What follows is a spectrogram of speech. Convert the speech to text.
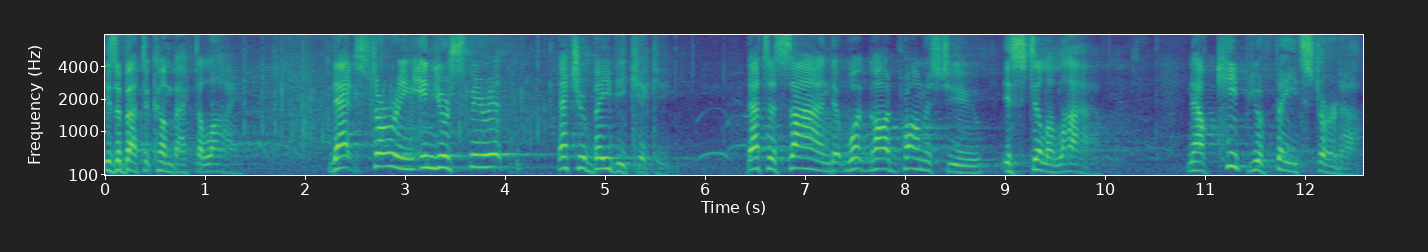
is about to come back to life. That stirring in your spirit, that's your baby kicking. That's a sign that what God promised you is still alive. Now keep your faith stirred up.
